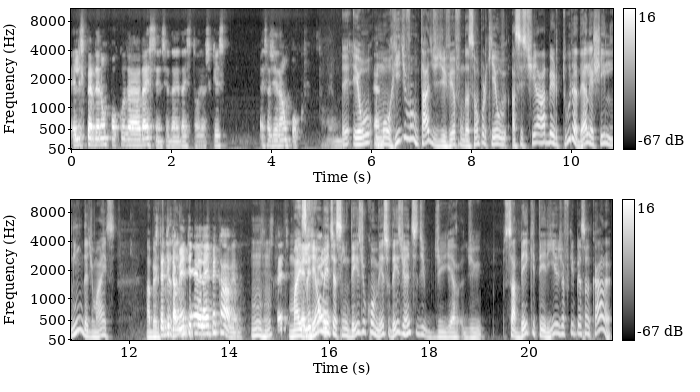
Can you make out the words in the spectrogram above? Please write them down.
eles perderam um pouco da, da essência da, da história. Acho que eles exageraram um pouco. Então, é É, Eu É. morri de vontade de ver a Fundação porque eu assisti a abertura dela e achei linda demais. A abertura esteticamente, ela é impecável. dela. Uhum. Mas eles- realmente, assim, desde o começo, desde antes de, de, de saber que teria, eu já fiquei pensando, cara,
